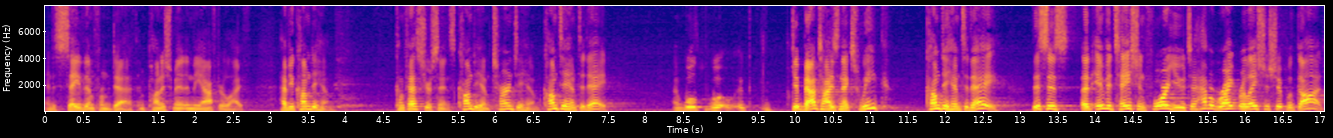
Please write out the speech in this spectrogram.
and to save them from death and punishment in the afterlife. Have you come to him? Confess your sins. Come to him. Turn to him. Come to him today. And we'll, we'll uh, get baptized next week. Come to him today. This is an invitation for you to have a right relationship with God.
